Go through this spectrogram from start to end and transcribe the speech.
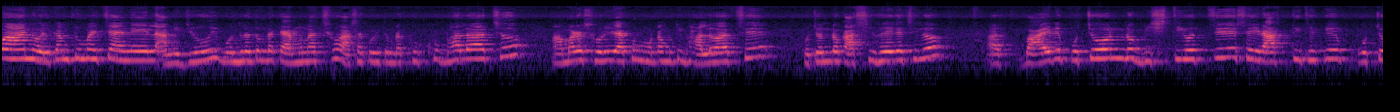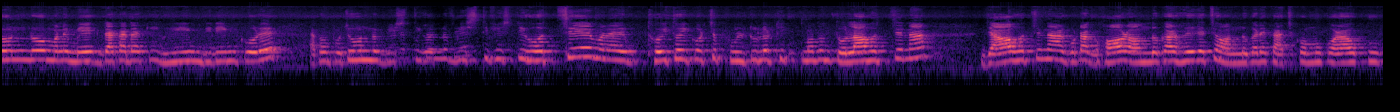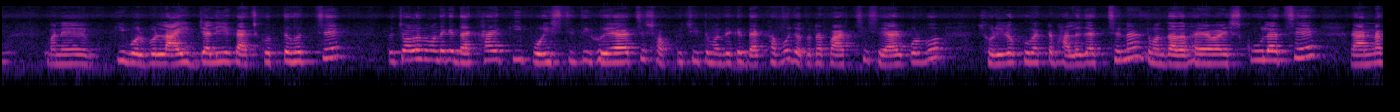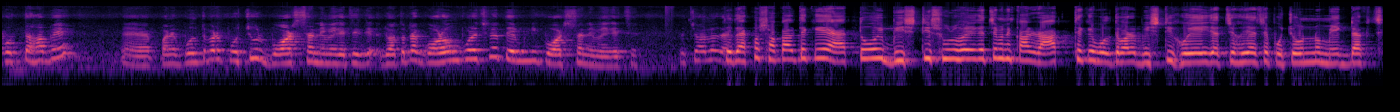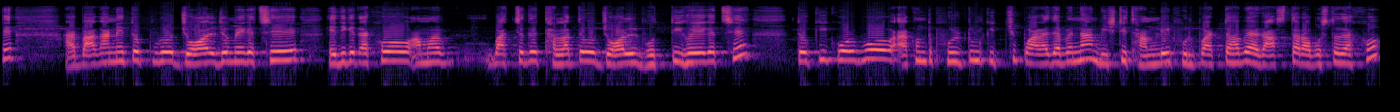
Welcome to my channel আমি জুই। বন্ধুরা, তোমরা কেমন আছো? আশা করি তোমরা খুব খুব ভালো আছো। আমারও শরীর এখন মোটামুটি ভালো আছে। প্রচণ্ড কাশি হয়ে গেছিল। আর বাইরে প্রচণ্ড বৃষ্টি হচ্ছে। সেই রাত্রি থেকে প্রচণ্ড মানে মেঘ ডাকাডাকি, ভিম দিরিম করে এখন প্রচণ্ড বৃষ্টি প্রচণ্ড বৃষ্টি ফিষ্টি হচ্ছে। মানে থই থই করছে। ফুল টুলো ঠিক মতন তোলা হচ্ছে না। যাওয়া হচ্ছে না। আর গোটা ঘর অন্ধকার হয়ে গেছে। অন্ধকারে কাজকর্ম করাও খুব মানে কি বলব লাইট জ্বালিয়ে কাজ করতে হচ্ছে। তো চলো তোমাদেরকে দেখায় কি পরিস্থিতি হয়ে আছে সব কিছুই তোমাদেরকে দেখাবো। যতটা পারছি শেয়ার করব। শরীরও খুব একটা ভালো যাচ্ছে না। তোমার দাদা ভাইয়ের আবার স্কুল আছে, রান্না করতে হবে। মানে বলতে পারো প্রচুর বর্ষা নেমে গেছে। যতটা গরম পড়েছিল তেমনি বর্ষা নেমে গেছে। তো চলো তো দেখো, সকাল থেকে এতই বৃষ্টি শুরু হয়ে গেছে মানে কাল রাত থেকে বলতে পারো বৃষ্টি হয়েই যাচ্ছে, হয়ে যাচ্ছে, প্রচণ্ড মেঘ ডাকছে। আর বাগানে তো পুরো জল জমে গেছে। এদিকে দেখো আমার বাচ্চাদের থালাতেও জল ভর্তি হয়ে গেছে। তো কি করব? এখন তো ফুল টুল কিচ্ছু পারা যাবে না। বৃষ্টি থামলেই ফুল পাড়তে হবে। আর রাস্তার অবস্থা দেখো।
